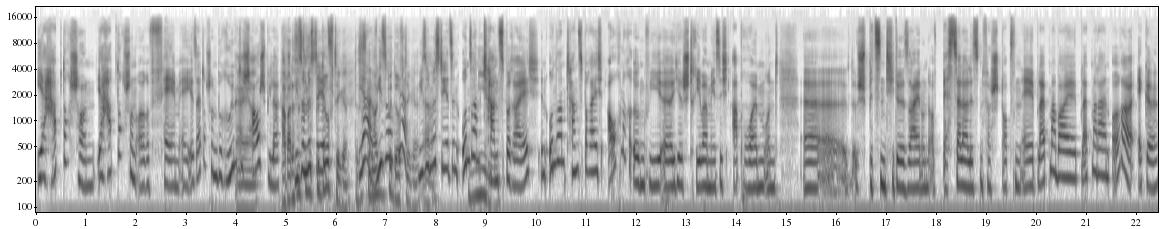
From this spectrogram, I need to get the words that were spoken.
ihr habt doch schon, ihr habt doch schon eure Fame, ey, ihr seid doch schon berühmte Ja, ja. Schauspieler. Aber das wieso ist dieses ihr jetzt- Bedürftige. Das ist ja, genau wieso, Bedürftige, wieso müsst ihr jetzt in unserem Needy. Tanzbereich, in unserem Tanzbereich auch noch irgendwie äh, hier strebermäßig abräumen und äh, Spitzentitel sein und auf Bestsellerlisten verstopfen. Ey, bleibt mal bei, bleibt mal da in eurer Ecke.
